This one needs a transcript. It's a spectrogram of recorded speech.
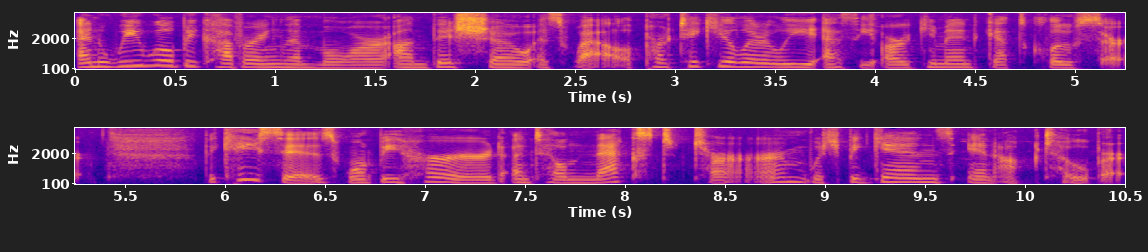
And we will be covering them more on this show as well, particularly as the argument gets closer. The cases won't be heard until next term, which begins in October.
